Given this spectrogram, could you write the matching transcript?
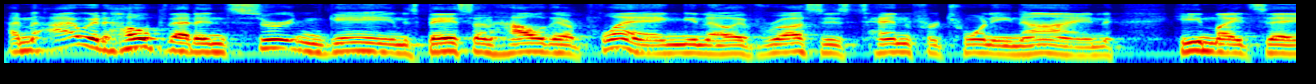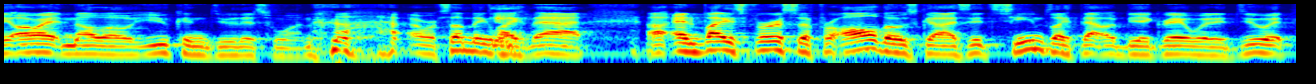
I mean, I would hope that in certain games, based on how they're playing, you know, if Russ is 10 for 29, he might say, all right, Melo, you can do this one, or something yeah. like that. Uh, and vice versa for all those guys. It seems like that would be a great way to do it.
